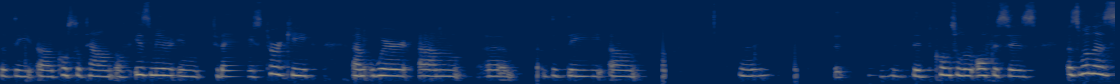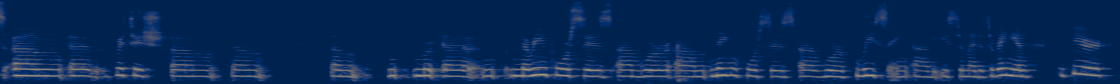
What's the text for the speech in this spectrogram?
the, the uh, coastal town of Izmir in today's Turkey, um, where um, uh, the, the, um, the, consular offices, as well as um, uh, British um, um, uh, marine forces um, were um, naval forces uh, were policing uh, the eastern mediterranean. And here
